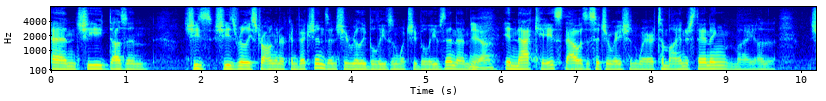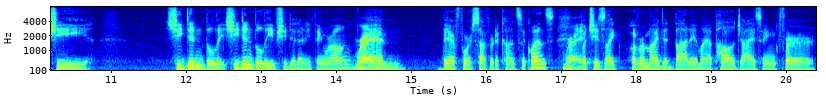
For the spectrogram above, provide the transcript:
and she doesn't. She's she's really strong in her convictions, and she really believes in what she believes in. And yeah, in that case, that was a situation where, to my understanding, my uh, she she didn't believe she didn't believe she did anything wrong, Right. and therefore suffered a consequence. right. But she's like, over my dead body, am I apologizing for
